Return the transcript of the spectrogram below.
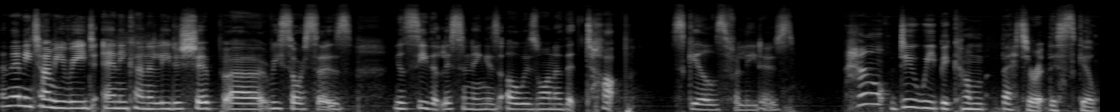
And anytime you read any kind of leadership uh, resources, you'll see that listening is always one of the top skills for leaders. How do we become better at this skill?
